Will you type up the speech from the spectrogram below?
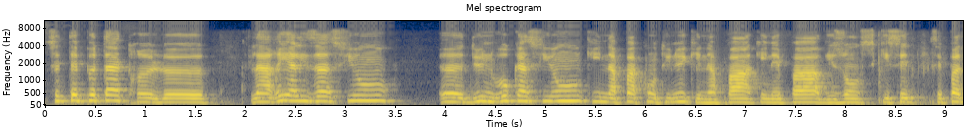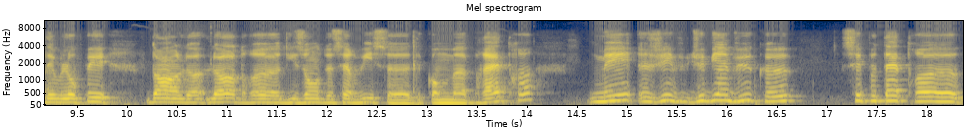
c'était peut-être le la réalisation euh, d'une vocation qui n'a pas continué, qui n'a pas, qui n'est pas, disons, qui s'est pas développée dans l'ordre, disons, de service comme prêtre, mais j'ai bien vu que c'est peut-être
